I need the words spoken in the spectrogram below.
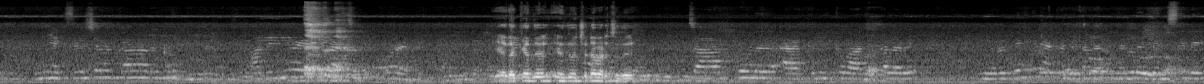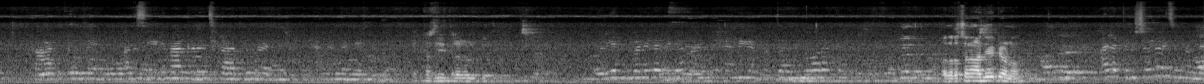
എത്ര ഇനി എക്സിബിഷൻ വെക്കാന്ന് അതിന് വേണ്ടി കുറേ ഏതൊക്കെ ഇത് ഇത് വെച്ചിട്ടാ വരച്ചത്? ചാർക്കോൾ ആക്രിലിക് വാട്ടർ കളർ ന്യൂറോപ്പനിയൻ ആക്രിലിക് അങ്ങനത്തെ പെൻസിൽ കാർട്ടൂൺ അത് സി ഡി മാർക്കർ വെച്ച് കാർട്ടൂൺ വരയ്ക്കും അങ്ങനത്തെ എത്ര ചിത്രങ്ങൾക്ക് ഒരു എൺപതിലധികം അധികം തൊണ്ണൂറൊക്കെ പ്രദർശനം ആദ്യമായിട്ടാണോ അല്ല തൃശ്ശൂർ വെച്ചിട്ടുണ്ട്.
